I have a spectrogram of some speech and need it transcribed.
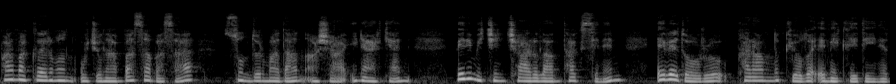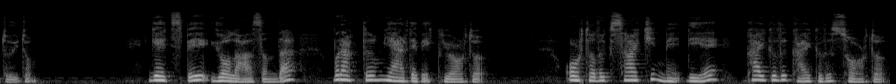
Parmaklarımın ucuna basa basa sundurmadan aşağı inerken benim için çağrılan taksinin eve doğru karanlık yolu emeklediğini duydum. Gatsby yol ağzında bıraktığım yerde bekliyordu. Ortalık sakin mi diye kaygılı kaygılı sordu.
